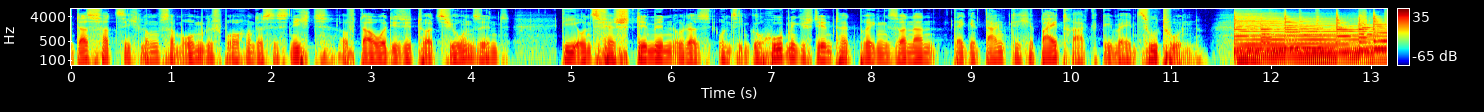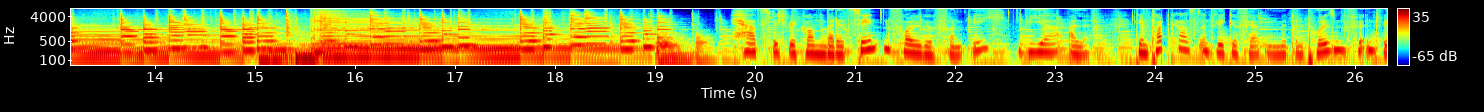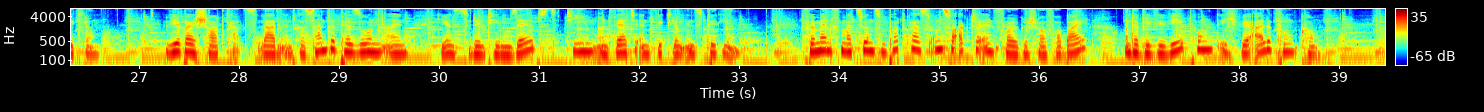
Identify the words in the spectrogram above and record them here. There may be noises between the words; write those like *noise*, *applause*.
Und das hat sich langsam rumgesprochen, dass es nicht auf Dauer die Situation sind, die uns verstimmen oder uns in gehobene Gestimmtheit bringen, sondern der gedankliche Beitrag, den wir hinzutun. Herzlich willkommen bei der zehnten Folge von Ich, Wir, Alle, dem Podcast und Weggefährten mit Impulsen für Entwicklung. Wir bei Shortcuts laden interessante Personen ein, die uns zu den Themen Selbst, Team und Werteentwicklung inspirieren. Für mehr Informationen zum Podcast und zur aktuellen Folge schau vorbei unter www.ichwiralle.com.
